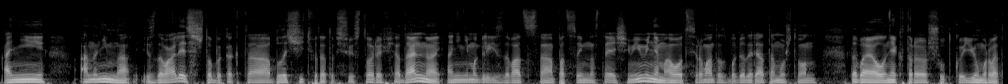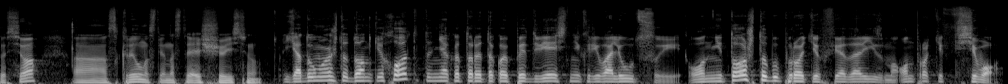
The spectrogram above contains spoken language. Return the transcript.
они анонимно издавались, чтобы как-то облачить вот эту всю историю феодальную, они не могли издаваться под своим настоящим именем, а вот Сервантес, благодаря тому, что он добавил некоторую шутку и юмор в это все, э, скрыл на себе настоящую истину. Я думаю, что Дон Кихот — это некоторый такой предвестник революции. Он не то чтобы против феодализма, он против всего.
